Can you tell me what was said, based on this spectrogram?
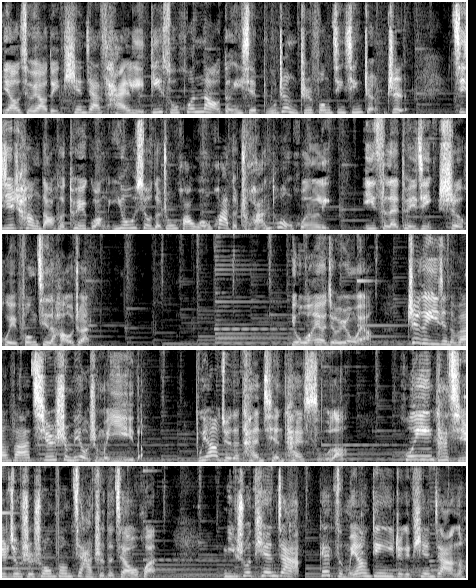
要求要对天价彩礼、低俗婚闹等一些不正之风进行整治，积极倡导和推广优秀的中华文化的传统婚礼。以此来推进社会风气的好转。有网友就认为啊，这个意见的颁发其实是没有什么意义的。不要觉得谈钱太俗了，婚姻它其实就是双方价值的交换。你说天价该怎么样定义这个天价呢？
